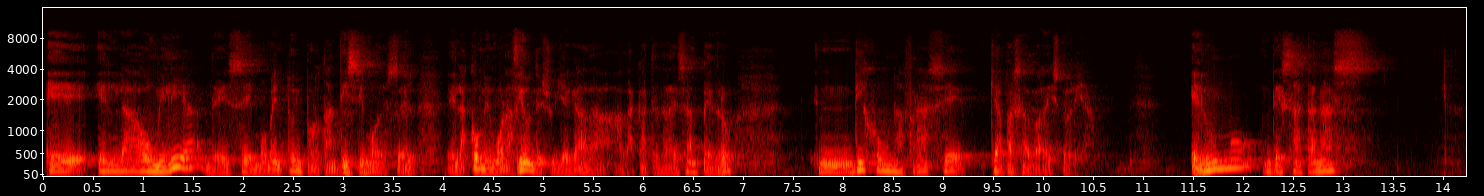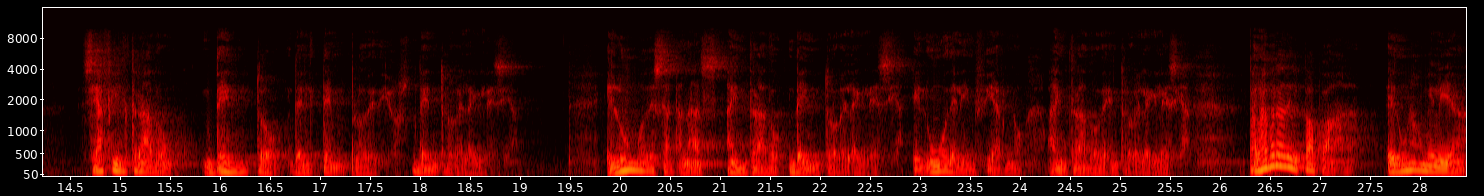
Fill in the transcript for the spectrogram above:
eh, en la homilía de ese momento importantísimo, es en la conmemoración de su llegada a la cátedra de San Pedro, mm, dijo una frase que ha pasado a la historia. El humo de Satanás se ha filtrado dentro del templo de Dios, dentro de la iglesia. El humo de Satanás ha entrado dentro de la iglesia. El humo del infierno ha entrado dentro de la iglesia. Palabra del Papa en una homilía,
